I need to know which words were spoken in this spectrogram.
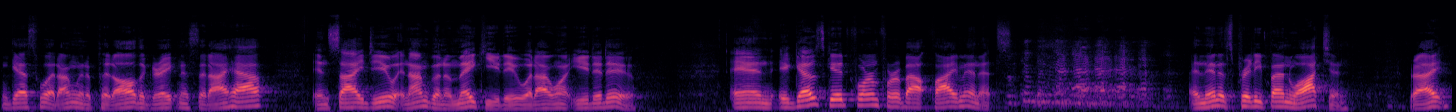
And guess what? I'm going to put all the greatness that I have inside you, and I'm going to make you do what I want you to do. And it goes good for him for about five minutes. and then it's pretty fun watching, right?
